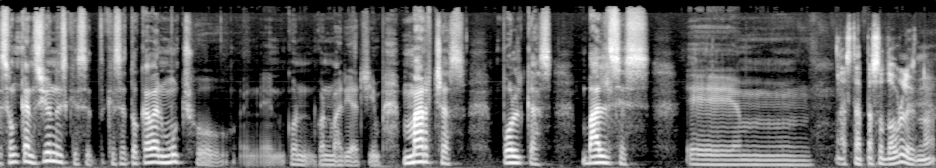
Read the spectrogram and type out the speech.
son canciones que se, que se tocaban mucho en, en, con, con, mariachi. Marchas, polcas, valses. Eh, Hasta pasodobles, ¿no?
